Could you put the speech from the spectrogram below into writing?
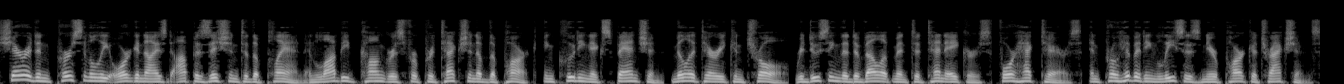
Sheridan personally organized opposition to the plan and lobbied Congress for protection of the park, including expansion, military control, reducing the development to 10 acres 4 hectares, and prohibiting leases near park attractions.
